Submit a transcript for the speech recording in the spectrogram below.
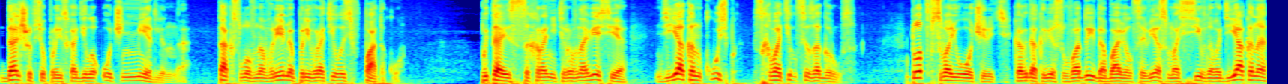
Дальше все происходило очень медленно, так, словно время превратилось в патоку. Пытаясь сохранить равновесие, дьякон Кузьб схватился за груз. Тот, в свою очередь, когда к весу воды добавился вес массивного диакона,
